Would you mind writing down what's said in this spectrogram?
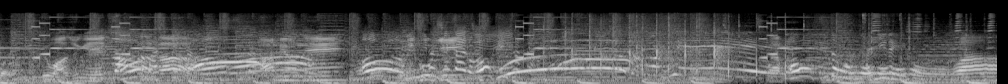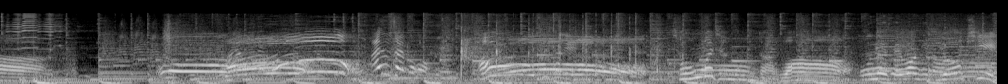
같이. 그 와중에 아, 라면에 어, 고기. 이 색깔. 어, 괜찮다. 어, 진짜 뭐 달리네 이거. 와. 오. 아유 잘 먹어. 아우 세상에. 정말 잘 먹는다. 와. 오늘 대박이다. 역시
